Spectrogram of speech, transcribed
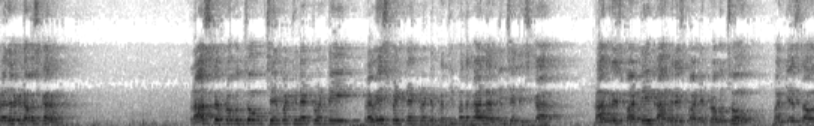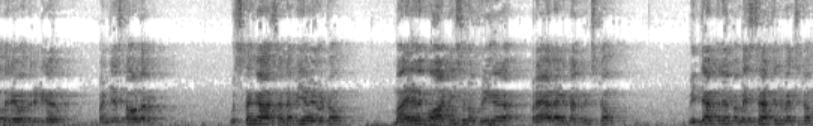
ప్రజలకు నమస్కారం. రాష్ట్ర ప్రభుత్వం చేపట్టినటువంటి ప్రవేశపెట్టినటువంటి ప్రతి పథకాన్ని అందించే దిశగా కాంగ్రెస్ పార్టీ కాంగ్రెస్ పార్టీ ప్రభుత్వం పనిచేస్తా ఉంది. రేవంత్ రెడ్డి గారు పనిచేస్తా ఉన్నారు. ఉచితంగా సన్నబియ్యం ఇవ్వటం మహిళలకు ఆర్టీసీలో ఫ్రీగా ప్రయాణాన్ని కల్పించడం విద్యార్థుల యొక్క మెస్ ఛార్జీని పెంచడం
